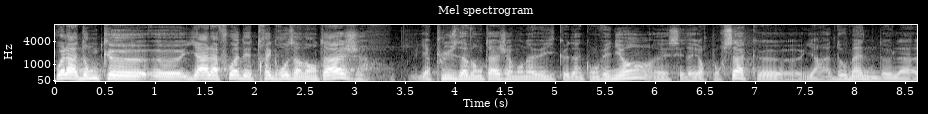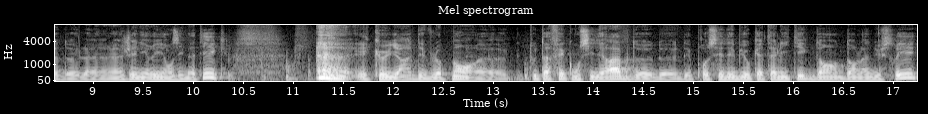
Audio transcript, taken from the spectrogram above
Voilà, donc il y a à la fois des très gros avantages, il y a plus d'avantages, à mon avis, que d'inconvénients. C'est d'ailleurs pour ça qu'il y a un domaine de l'ingénierie enzymatique et qu'il y a un développement euh, tout à fait considérable des procédés biocatalytiques dans, l'industrie.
